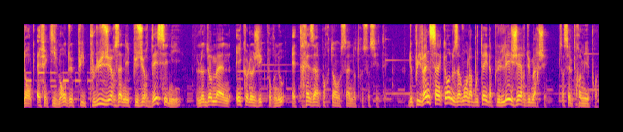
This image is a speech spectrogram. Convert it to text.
Donc effectivement, depuis plusieurs années, plusieurs décennies, le domaine écologique pour nous est très important au sein de notre société. Depuis 25 ans, nous avons la bouteille la plus légère du marché. Ça, c'est le premier point.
